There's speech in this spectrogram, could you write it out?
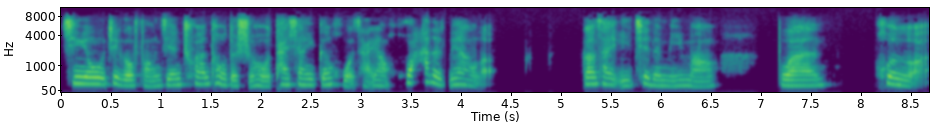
经由这个房间穿透的时候，它像一根火柴一样，哗的亮了。刚才一切的迷茫、不安、混乱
